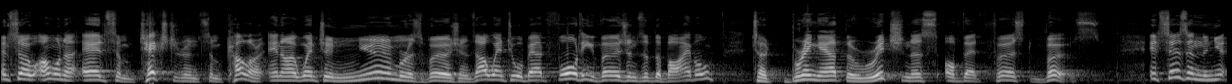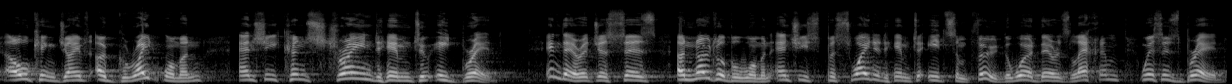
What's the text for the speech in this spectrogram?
And so I want to add some texture and some color. And I went to numerous versions. I went to about 40 versions of the Bible to bring out the richness of that first verse. It says in the Old King James, a great woman, and she constrained him to eat bread. In there, it just says a notable woman, and she's persuaded him to eat some food. The word there is lechem, which is bread.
